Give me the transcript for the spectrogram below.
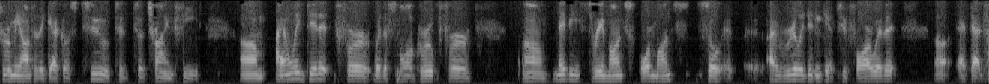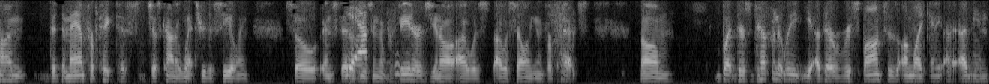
threw me onto the geckos too to to try and feed. Um, I only did it for with a small group for um, maybe three months, four months. So it, I really didn't get too far with it. Uh, at that time, the demand for Pictus just kind of went through the ceiling. So instead Yeah. of using them for feeders, you know, I was I was selling them for pets. Um, but there's definitely yeah, their response is unlike any. I, I mean,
